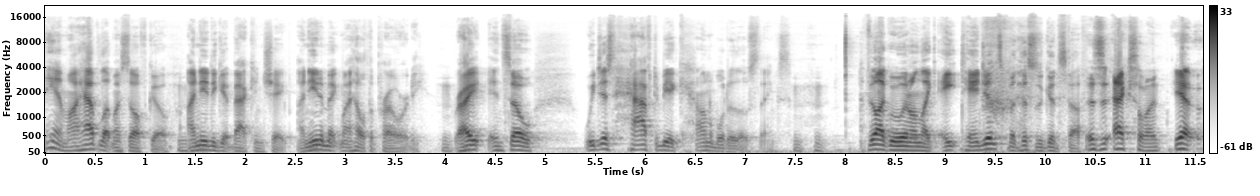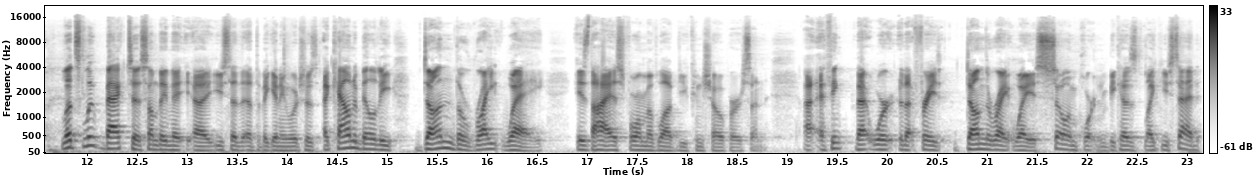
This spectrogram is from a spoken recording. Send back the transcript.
Damn, I have let myself go. Mm-hmm. I need to get back in shape. I need to make my health a priority. Right? And so we just have to be accountable to those things. I feel like we went on like eight tangents, but this is good stuff. This is excellent. Yeah, let's loop back to something that uh, you said at the beginning, which was accountability done the right way is the highest form of love you can show a person. I think that word, that phrase, "done the right way," is so important because, like you said,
